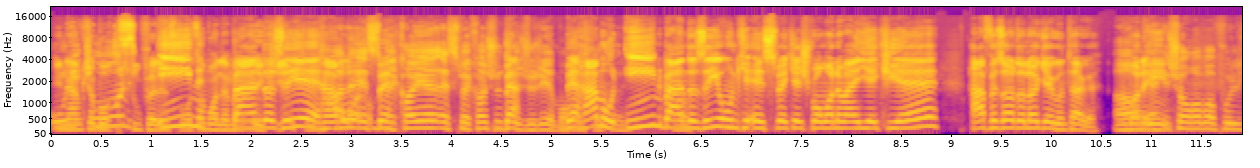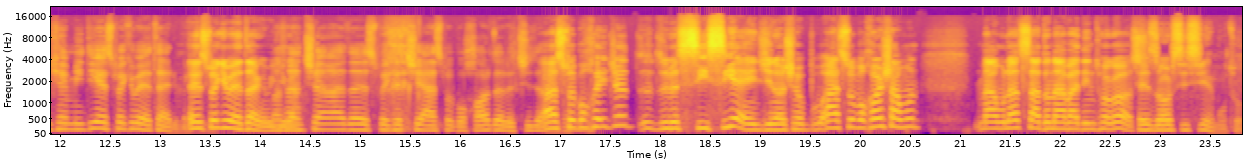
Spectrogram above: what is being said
اون هم که با سوپر اسپورت مال به من اندازه خب حالا همون به, اسپکای اسپکاشون به- چجوریه؟ به همون این به اندازه اون که اسپکش با مال من یکیه. 7000 دلار گرونتره. مال یعنی این. شما با پولی که میدی spec بهتری می‌گیری spec بهتره مثلا می‌گیرم چقدر spec چی اسب بخار داره چی داره؟ اسب بخار اینجا به سی سی engine اش اسب بخارش همون معمولا 190 این توراست هزار سی سی موتور.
